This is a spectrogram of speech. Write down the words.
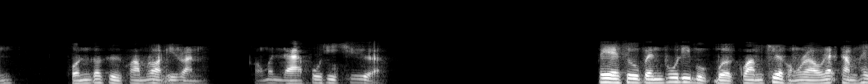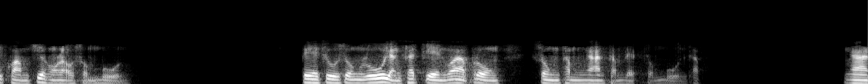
น ผลก็คือความรอดอิรันของบรรดาผู้ที่เชื่อพระเยซูเป็นผู้ที่บุกเบิกความเชื่อของเรา และทำให้ความเชื่อของเราสมบูรณ์พระเยซูทรงรู้อย่างชัดเจนว่าพระองค์ ทรงทำงานสำเร็จสมบูรณ์ครับ งาน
